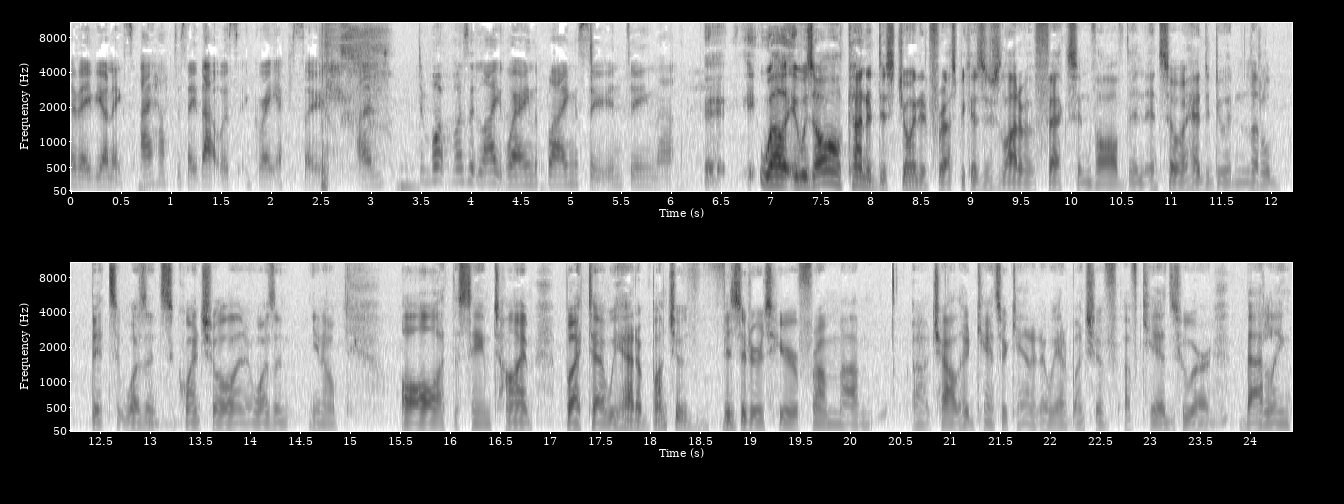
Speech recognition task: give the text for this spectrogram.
of avionics, I have to say that was a great episode. and what was it like wearing the flying suit and doing that? It- well, it was all kind of disjointed for us because there's a lot of effects involved, and, and so I had to do it in little bits. It wasn't sequential, and it wasn't, you know, all at the same time. But uh, we had a bunch of visitors here from um, uh, Childhood Cancer Canada. We had a bunch of, of kids who are battling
